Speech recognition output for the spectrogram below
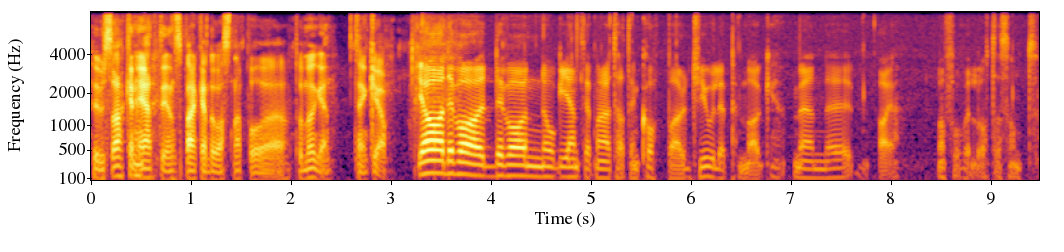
huvudsaken är att det är en sparkande åsna på, på muggen, tänker jag. Ja, det var, det var nog egentligen att man hade tagit en koppar julep mugg. Men eh, ja, man får väl låta sånt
